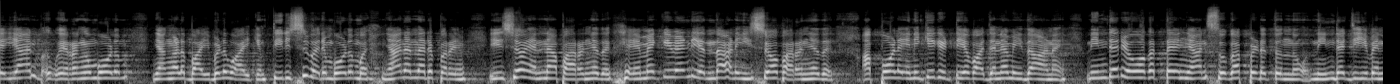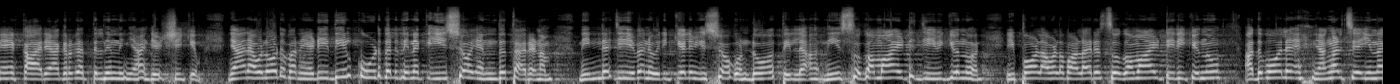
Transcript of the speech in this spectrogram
ചെയ്യാൻ ഇറങ്ങുമ്പോഴും ഞങ്ങൾ ബൈബിൾ വായിക്കും. തിരിച്ചു വരുമ്പോഴും ഞാൻ അന്നേരം പറയും ഈശോ എന്നാ പറഞ്ഞത്? ഹേമയ്ക്ക് വേണ്ടി എന്താണ് ഈശോ പറഞ്ഞത്? അപ്പോൾ എനിക്ക് കിട്ടിയ വചനം ഇതാണ്. നിന്റെ രോഗത്തെ ഞാൻ സുഖപ്പെടുത്തുന്നു. നിന്റെ ജീവനെ കാരാഗ്രഹത്തിൽ നിന്ന് ഞാൻ രക്ഷിക്കും. ഞാൻ അവളോട് പറഞ്ഞു എടി ഇതിൽ കൂടുതൽ നിനക്ക് ഈശോ എന്ത് തരണം? നിന്റെ ജീവൻ ഒരിക്കലും ഈശോ കൊണ്ടുപോകത്തില്ല. നീ സുഖമായിട്ട് ജീവിക്കുന്നു ഇപ്പോൾ അവൾ വളരെ സുഖമായിട്ടിരിക്കുന്നു. അതുപോലെ ഞങ്ങൾ ചെയ്യുന്ന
